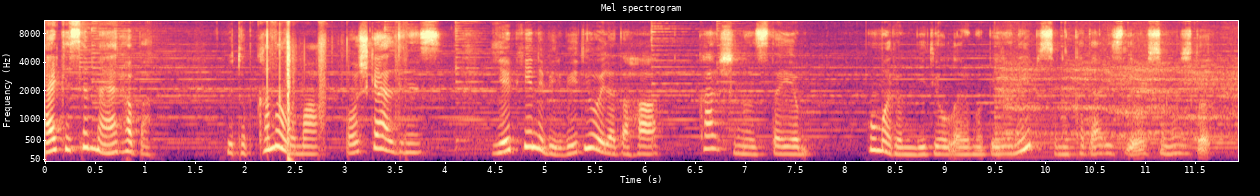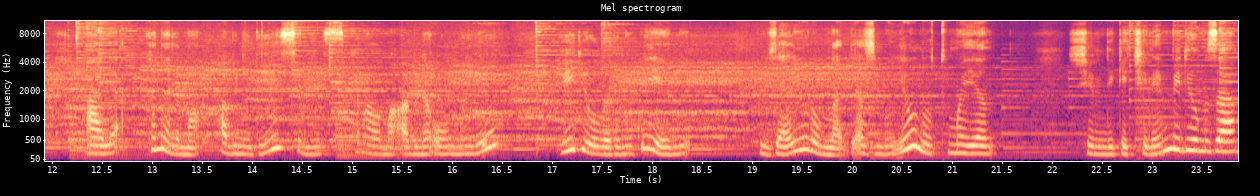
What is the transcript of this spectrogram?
Herkese merhaba. YouTube kanalıma hoş geldiniz. Yepyeni bir video ile daha karşınızdayım. Umarım videolarımı beğenip sona kadar izliyorsunuzdur. Hala kanalıma abone değilseniz kanalıma abone olmayı, videolarımı beğenip güzel yorumlar yazmayı unutmayın. Şimdi geçelim videomuza.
